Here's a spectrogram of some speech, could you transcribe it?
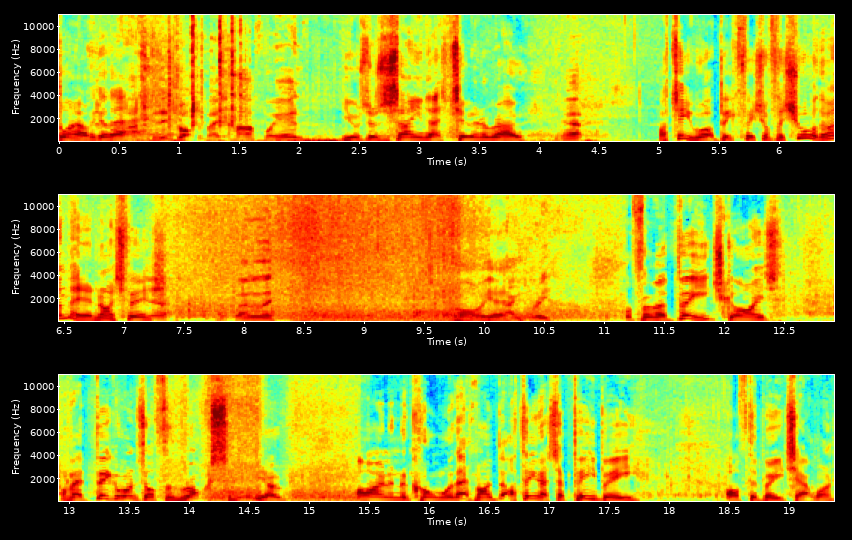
Wow, look at that. Because it dropped the bait halfway in. Yours was the same, that's two in a row. Yeah. I'll tell you what, big fish off the shore though, aren't they? They're nice fish. Yeah. Not bad, are they? Oh yeah. Angry. From a beach, guys, I've had bigger ones off the rocks, you know, Island and Cornwall. That's my, I think that's a PB off the beach, that one.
